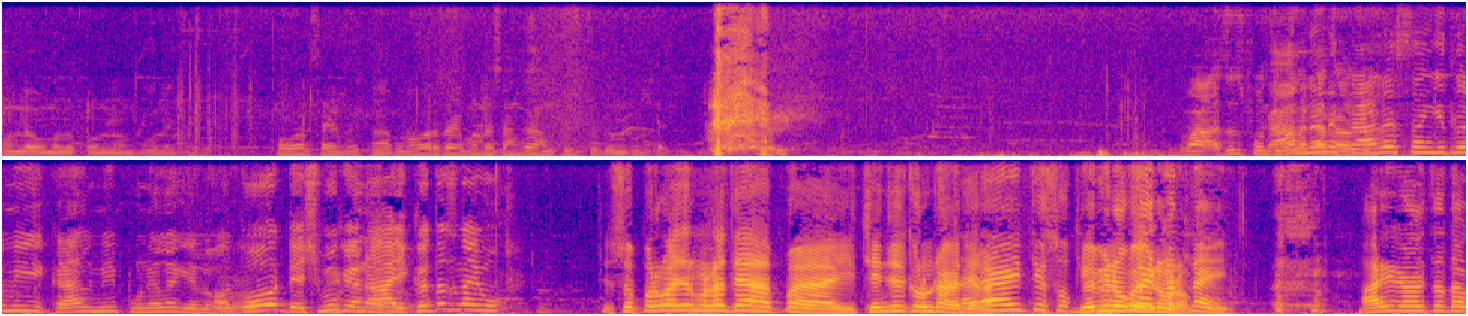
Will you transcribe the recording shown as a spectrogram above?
फोन लावा मला फोन लावून बोलायचं पवार साहेब आहेत. पवार साहेबांना सांगा अंकुश कदम बोलतात. आजच फोन काल नाही नाही, कालच सांगितलं मी. काल मी पुण्याला गेलो. तो देशमुख आहे ना ऐकतच नाही हो. सुपरवायझर मला त्या चेंजेस करून टाका त्याला. नाही ते स्व- ते बी नको इकडे. नाही. अरे रावचा तर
